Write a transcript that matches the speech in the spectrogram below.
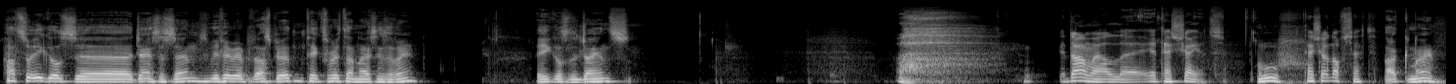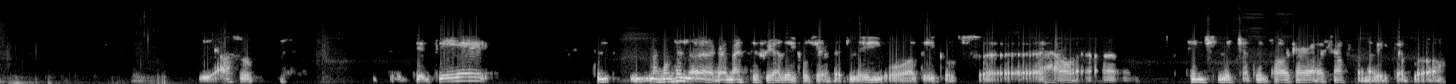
Hatso Eagles uh, Giants och vi får på Asbjörn take for return nice over. Eagles the Giants. Det drar väl är det tar Giants. Uff. Tar jag offset. Agnar. Ja, så det det man kan finna öra mätter för att Eagles gör ett li och att Eagles har tinsen lite till tartare och kämparna vilka på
